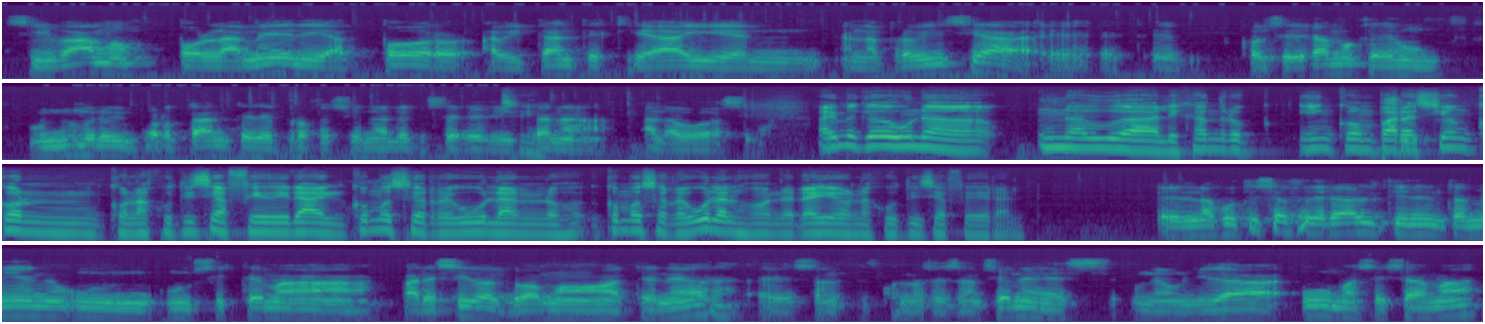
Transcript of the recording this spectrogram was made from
si vamos por la media por habitantes que hay en, en la provincia, eh, este, consideramos que es un, un número importante de profesionales que se dedican a, la abogacía. Ahí me quedó una, una duda, Alejandro, en comparación con, con, la justicia federal, ¿cómo se regulan los, cómo se regulan los honorarios en la justicia federal? En la justicia federal tienen también un, sistema parecido al que vamos a tener. Eh, cuando se sancione es una unidad, UMA se llama,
